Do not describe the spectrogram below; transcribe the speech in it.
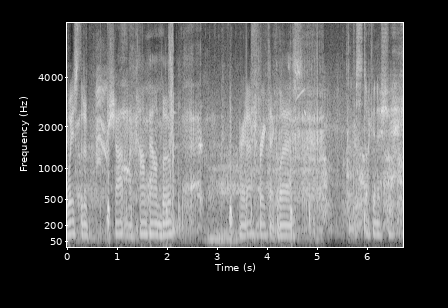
I wasted a shot in my compound bow. Alright, I have to break that glass. I'm stuck in a shack.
